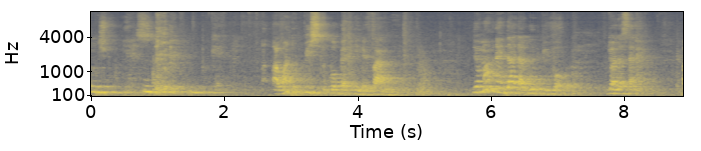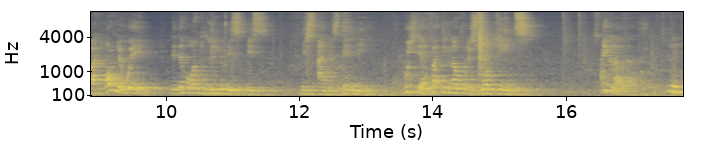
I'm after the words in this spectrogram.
Yes. Yes. Okay. I want to peace to go back in the family. Your mom and dad are good people. Do you understand? But on the way, the devil want to bring mis, mis, misunderstanding, which they are fighting now for the small things. Speak louder. Yes.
